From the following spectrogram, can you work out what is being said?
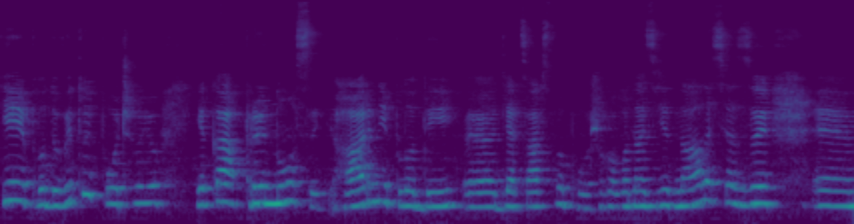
тією плодовитою почвою, яка приносить гарні плоди е, для Царства Божого. Вона з'єдналася з е,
